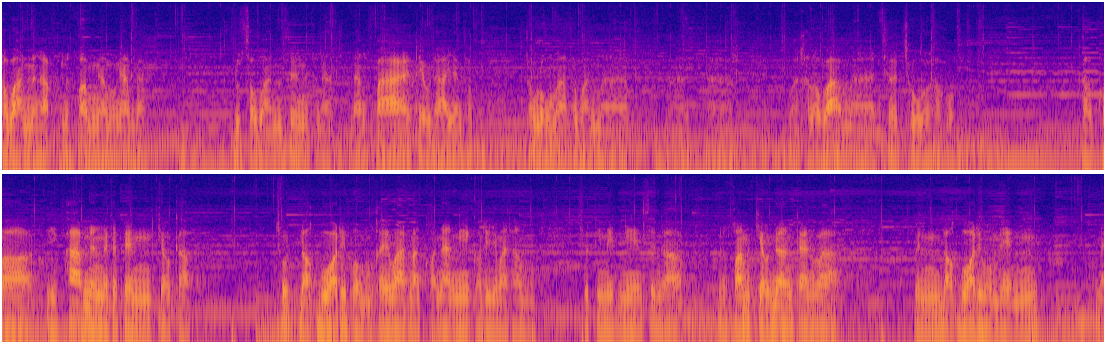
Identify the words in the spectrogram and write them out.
สวรรค์นะครับเป็นความงามงามแบบดุจสวรรค์ซึ่งขนาดนางฟ้าเทวดายังต้องลงมาสวรรค์มามาคารวะมาเชิดชูครับผมครับก็อีกภาพหนึ่งก็จะเป็นเกี่ยวกับชุดดอกบัวที่ผมเคยวาดมาก่อนหน้านี้ก่อนที่จะมาทำ ชุดนิมิตนี้ซึ่งก็เป็นความเกี่ยวเนื่องกันว่า เป็นดอกบัวที่ผมเห็นใน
